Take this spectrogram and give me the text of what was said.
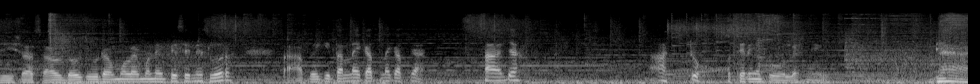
Bisa saldo sudah mulai menipis ini seluruh tapi kita nekat-nekatnya aja. Aduh petirnya boleh nih. Dah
